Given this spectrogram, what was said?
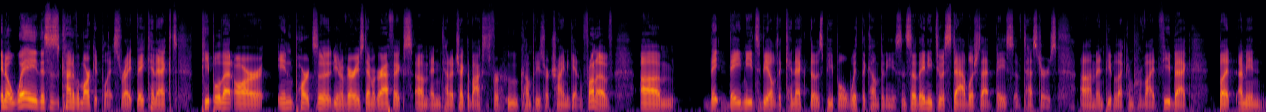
in a way, this is kind of a marketplace, right? They connect people that are in parts of you know various demographics um, and kind of check the boxes for who companies are trying to get in front of um, they they need to be able to connect those people with the companies, and so they need to establish that base of testers um, and people that can provide feedback. But I mean,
